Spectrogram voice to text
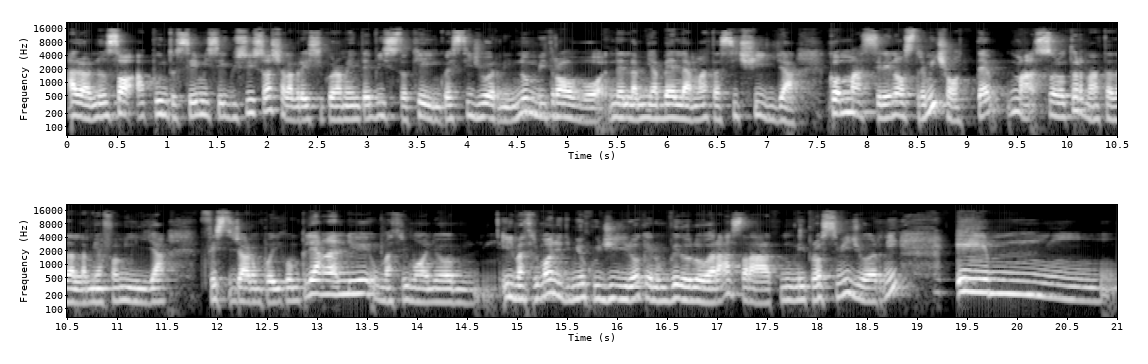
Allora, non so appunto se mi segui sui social avrai sicuramente visto che in questi giorni non mi trovo nella mia bella amata Sicilia con Massi e le nostre miciotte, ma sono tornata dalla mia famiglia. Festeggiare un po' di compleanni, un matrimonio, il matrimonio di mio cugino che non vedo l'ora, sarà nei prossimi giorni. E um,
